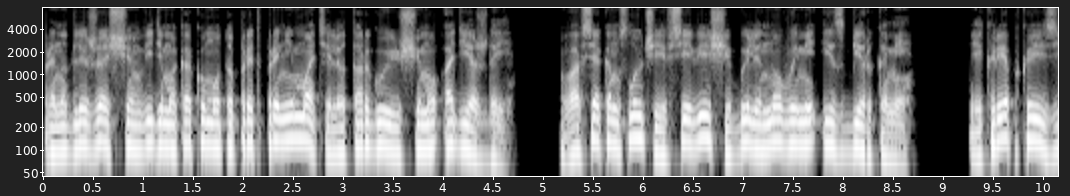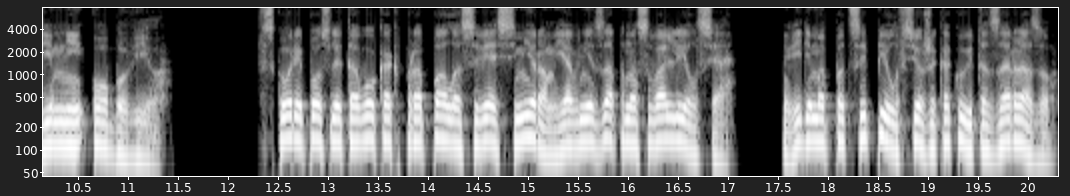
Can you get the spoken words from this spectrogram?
принадлежащем, видимо, какому-то предпринимателю, торгующему одеждой. Во всяком случае, все вещи были новыми избирками и крепкой зимней обувью. Вскоре после того, как пропала связь с миром, я внезапно свалился. Видимо, подцепил все же какую-то заразу.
